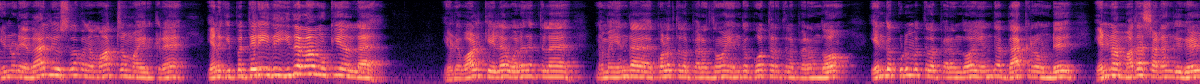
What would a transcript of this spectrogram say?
என்னுடைய வேல்யூஸில் கொஞ்சம் மாற்றம் ஆயிருக்கிறேன் எனக்கு இப்போ தெரியுது இதெல்லாம் முக்கியம் இல்லை. என்னுடைய வாழ்க்கையில் உலகத்தில் நம்ம எந்த குளத்தில் பிறந்தோம் எந்த கோத்திரத்தில் பிறந்தோம் எந்த குடும்பத்தில் பிறந்தோம் எந்த பேக்ரவுண்டு என்ன மத சடங்குகள்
